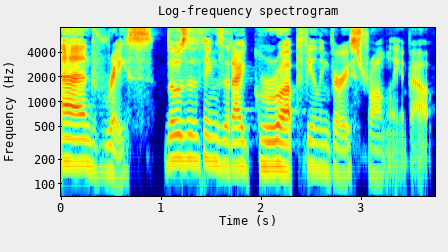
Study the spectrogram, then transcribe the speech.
and race. Those are the things that I grew up feeling very strongly about.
